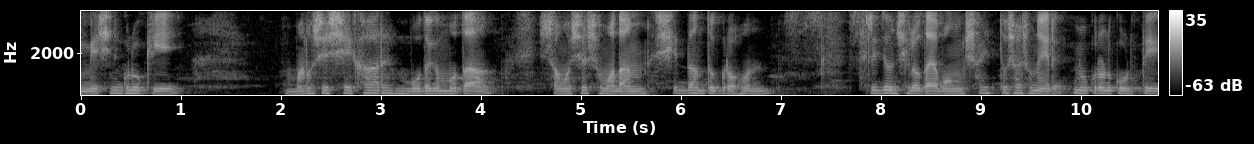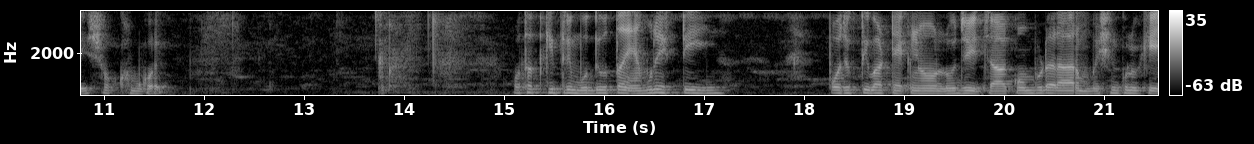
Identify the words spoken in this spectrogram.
মেশিনগুলোকে মানুষের শেখার বোধগম্যতা, সমস্যার সমাধান, সিদ্ধান্ত গ্রহণ, সৃজনশীলতা এবং সাহিত্য শাসনের অনুকরণ করতে সক্ষম করে। অর্থাৎ কৃত্রিম বুদ্ধিমত্তা এমন একটি প্রযুক্তি বা টেকনোলজি যা কম্পিউটার আর মেশিনগুলোকে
